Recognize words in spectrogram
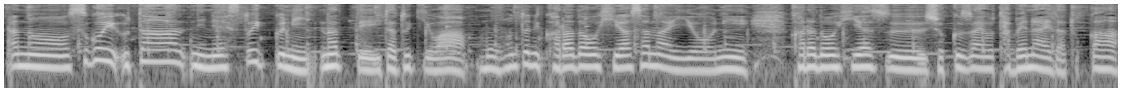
あの、すごい歌にね、ストイックになっていた時は、もう本当に体を冷やさないように、体を冷やす食材を食べないだとか、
